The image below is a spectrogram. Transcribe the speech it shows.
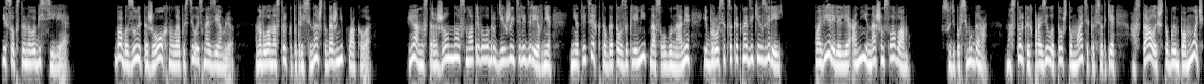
и собственного бессилия. Баба Зуита же охнула и опустилась на землю. Она была настолько потрясена, что даже не плакала. Я настороженно осматривала других жителей деревни, нет ли тех, кто готов заклеймить нас лгунами и броситься, как на диких зверей? Поверили ли они нашим словам? Судя по всему, да. Настолько их поразило то, что Матика все-таки осталась, чтобы им помочь,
